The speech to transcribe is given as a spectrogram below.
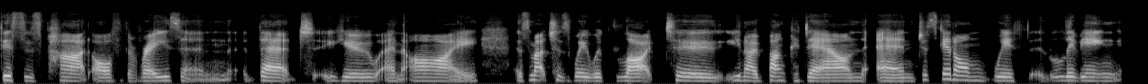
this is part of the reason that you and I, as much as we would like to, you know, bunker down and just get on with living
